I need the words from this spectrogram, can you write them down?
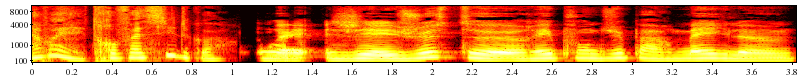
Ah ouais, trop facile quoi. Ouais, j'ai juste euh, répondu par mail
